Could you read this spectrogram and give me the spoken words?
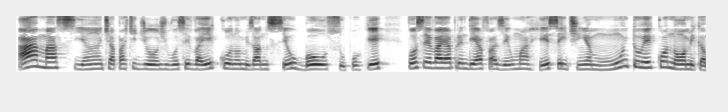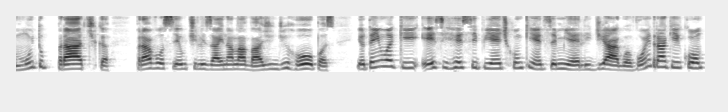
amaciante? A partir de hoje você vai economizar no seu bolso, porque você vai aprender a fazer uma receitinha muito econômica, muito prática para você utilizar aí na lavagem de roupas. Eu tenho aqui esse recipiente com 500 ml de água. Vou entrar aqui com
